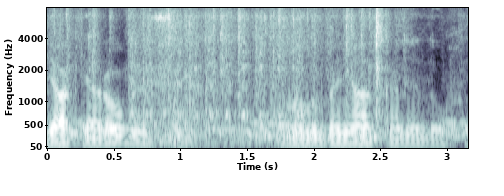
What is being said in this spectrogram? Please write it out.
як я роблю, щоб голубенятка не дохла.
